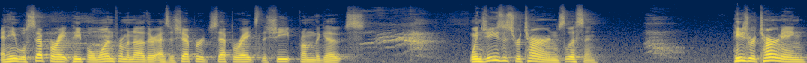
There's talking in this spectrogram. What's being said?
and he will separate people one from another as a shepherd separates the sheep from the goats. When Jesus returns, listen, he's returning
